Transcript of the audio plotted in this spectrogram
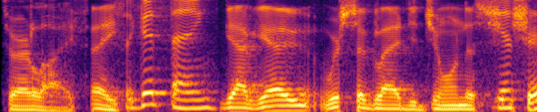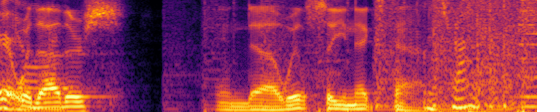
to our life. Hey, It's a good thing. gotta go. We're so glad you joined us. Yes, Share it with are. others, and uh, we'll see you next time. That's right.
